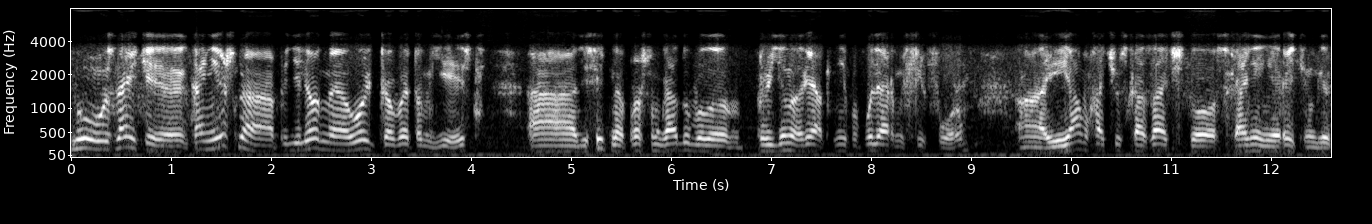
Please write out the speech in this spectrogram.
Ну, знаете, конечно, определенная логика в этом есть. А, действительно, в прошлом году было проведено ряд непопулярных реформ. А, и я вам хочу сказать, что сохранение рейтинга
